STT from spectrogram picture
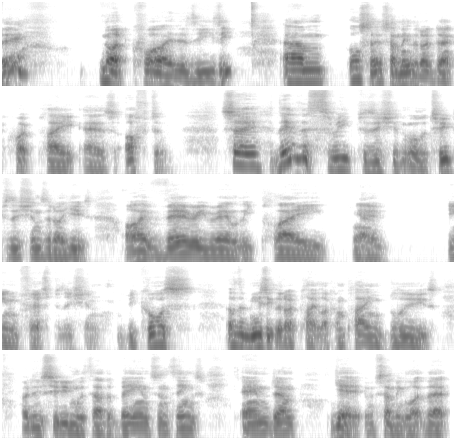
There. Not quite as easy. Um, also something that I don't quite play as often. So they're the three positions, or the two positions that I use. I very rarely play, you know, in first position because of the music that I play. Like I'm playing blues. I do sit in with other bands and things, and um, yeah, something like that,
